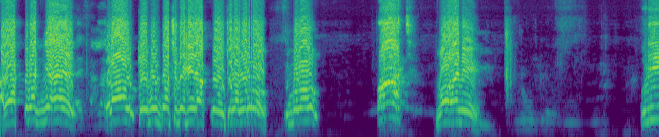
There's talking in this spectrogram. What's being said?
আরে একটা বাকি আছে চলো কে বলতে পারছ দেখি একটু চলো বলো তুমি বলো। পাঁচ। তোমার হয়নি? কুড়ি।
